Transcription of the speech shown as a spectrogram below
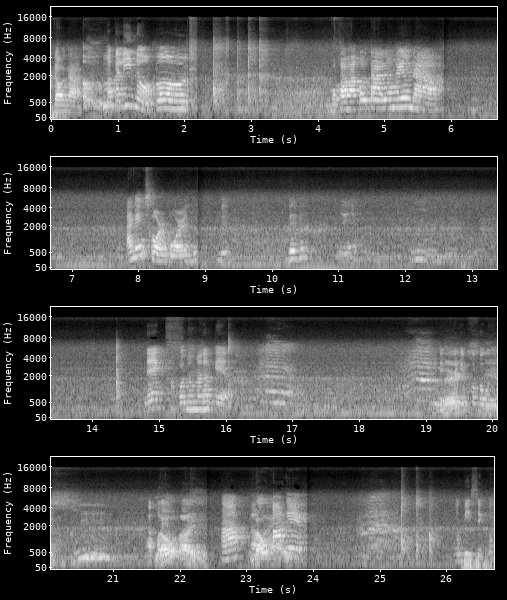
Ikaw na. Matalino. Oh. Mukhang ako talo ngayon ah. Ano yung scoreboard? Be- Bebe. Next. Ako naman. Target. Hindi, Next ko ba is Ako yung... laway. Ha? Laway. Bakit? Ang basic ba?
